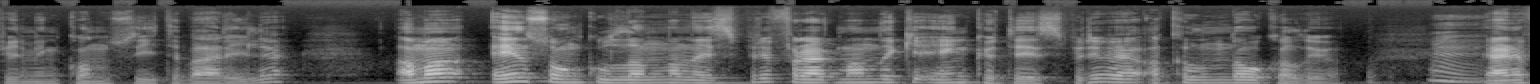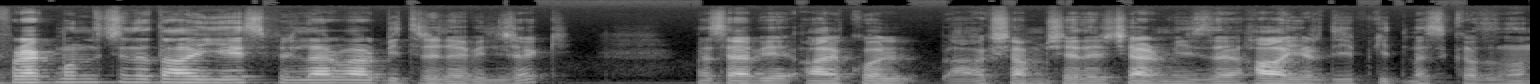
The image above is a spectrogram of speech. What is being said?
filmin konusu itibariyle. Ama en son kullanılan espri fragmandaki en kötü espri ve akılında o kalıyor. Yani fragmanın içinde daha iyi espriler var bitirilebilecek. Mesela bir alkol akşam bir şeyler içer miyiz de hayır deyip gitmesi kadının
